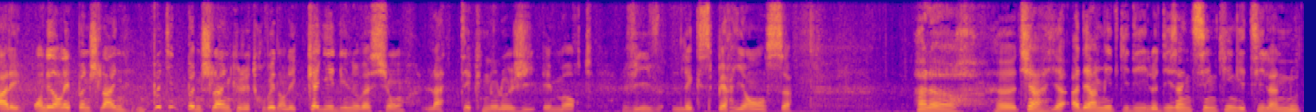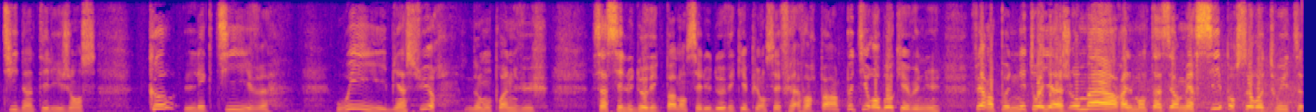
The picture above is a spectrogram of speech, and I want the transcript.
Allez, on est dans les punchlines. Une petite punchline que j'ai trouvée dans les cahiers d'innovation. La technologie est morte. Vive l'expérience. Alors, euh, tiens, il y a Adermit qui dit Le design thinking est-il un outil d'intelligence collective? Oui, bien sûr, de mon point de vue. Ça c'est Ludovic, pardon, c'est Ludovic. Et puis on s'est fait avoir par un petit robot qui est venu faire un peu de nettoyage. Omar El Montasser, merci pour ce retweet.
